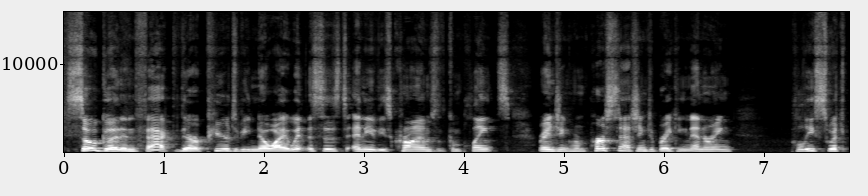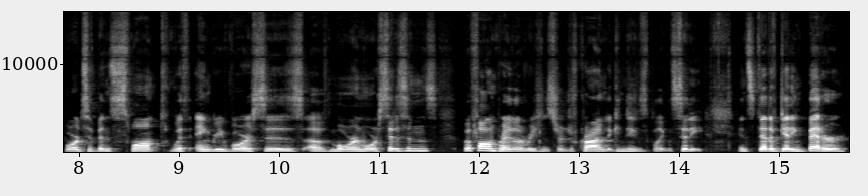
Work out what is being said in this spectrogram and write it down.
so good, in fact, there appear to be no eyewitnesses to any of these crimes, with complaints ranging from purse snatching to breaking and entering. Police switchboards have been swamped with angry voices of more and more citizens who have fallen prey to the recent surge of crime that continues to plague the city. Instead of getting better,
